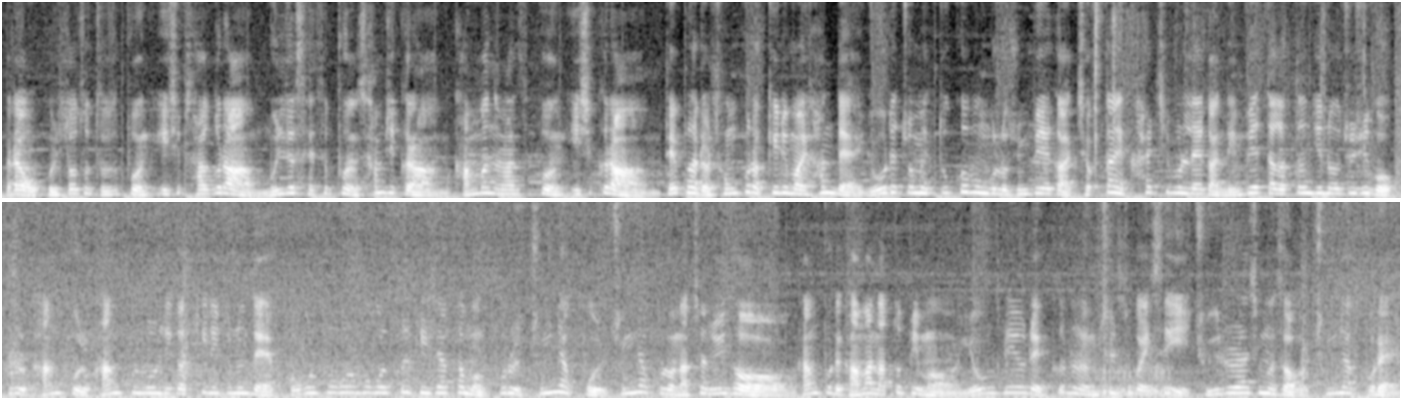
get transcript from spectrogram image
그리고 굴소스 2스푼 24g 물엿 3스푼 30g 간마늘 1스푼 20g 대파를 손가락 길이만이 한데 요래 좀에 두꺼운 걸로 준비해가 적당히 칼집을 내가 냄비에다가 던지 넣어주시고 불을 강불 강불 논리가 끼리 주는데 보글보글보글 끓기 시작하면 불을 중약불 중약불로 낮춰주이소. 강불에 가만 놔두비면 요래요래 끓는 질투가 있으니 주의를 하시면서 중약불에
